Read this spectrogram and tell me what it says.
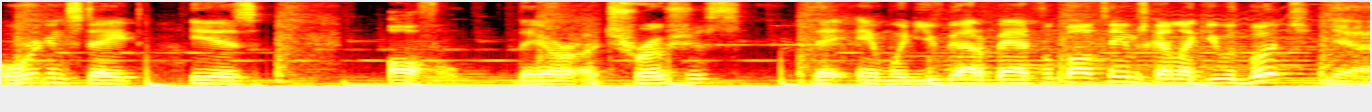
Oregon State is awful. They are atrocious. They, and when you've got a bad football team, it's kind of like you with Butch. Yeah.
